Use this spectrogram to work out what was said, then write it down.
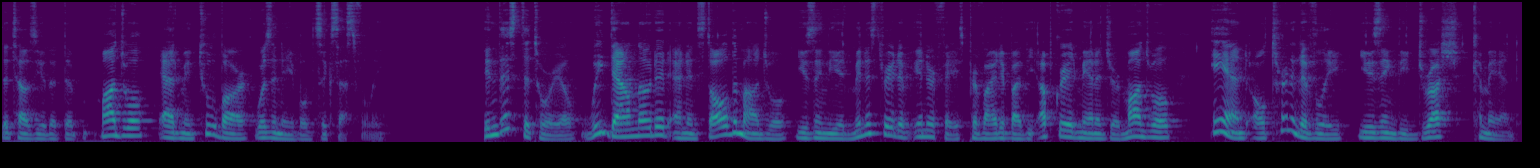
that tells you that the module admin toolbar was enabled successfully. In this tutorial, we downloaded and installed the module using the administrative interface provided by the Upgrade Manager module and alternatively using the drush command.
